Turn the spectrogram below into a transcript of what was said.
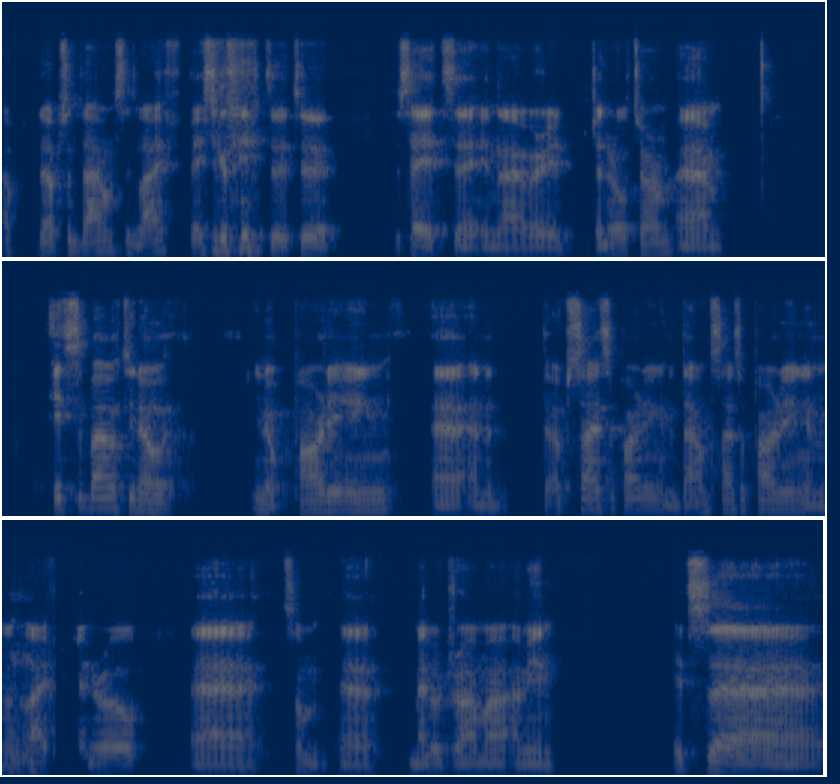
up, the ups and downs in life, basically, to to to say it uh, in a very general term. Um, it's about you know you know partying uh, and the, the upsides of partying and the downsides of partying and Mhm. life in general. Uh, some uh, melodrama. I mean, it's uh,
